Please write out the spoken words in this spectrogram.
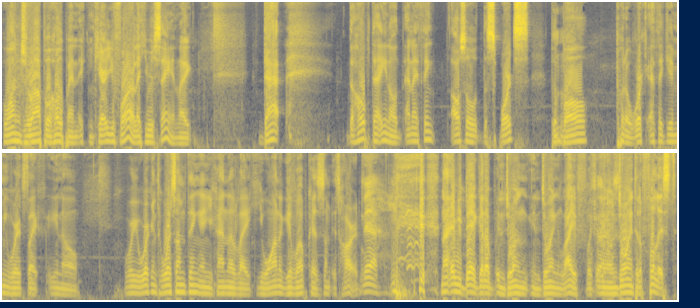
one drop of hope, and it can carry you far. Like you were saying, like that, the hope that you know, and I think also the sports, the mm-hmm. ball, put a work ethic in me where it's like you know where you're working towards something and you kind of like you want to give up because it's hard. Yeah. Not every day get up enjoying enjoying life, like you know, enjoying to the fullest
